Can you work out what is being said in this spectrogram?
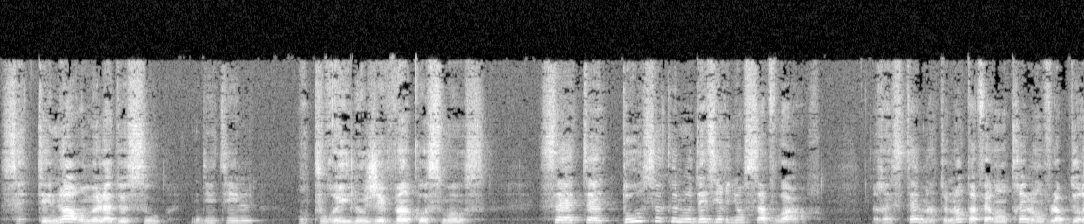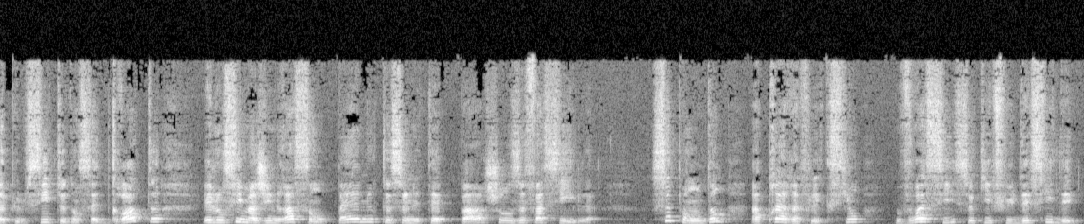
C'est énorme là-dessous, dit-il. On pourrait y loger vingt cosmos. C'était tout ce que nous désirions savoir. Restait maintenant à faire entrer l'enveloppe de répulsite dans cette grotte, et l'on s'imaginera sans peine que ce n'était pas chose facile. Cependant, après réflexion, voici ce qui fut décidé.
